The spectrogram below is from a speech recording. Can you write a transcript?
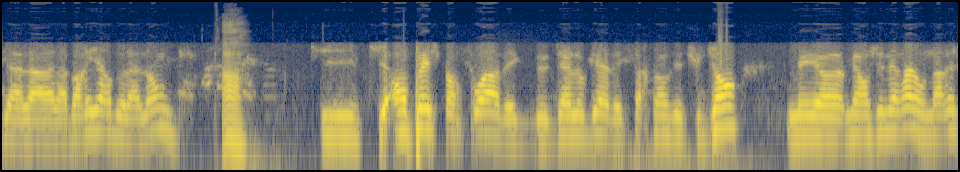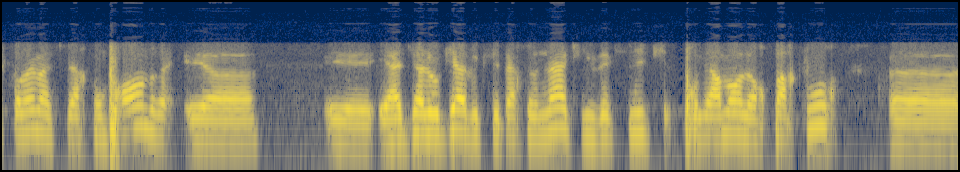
y a la, la barrière de la langue Ah. Qui, qui empêche parfois avec de dialoguer avec certains étudiants, mais euh, mais en général, on arrive quand même à se faire comprendre et euh, et, et à dialoguer avec ces personnes-là qui nous expliquent premièrement leur parcours, euh,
